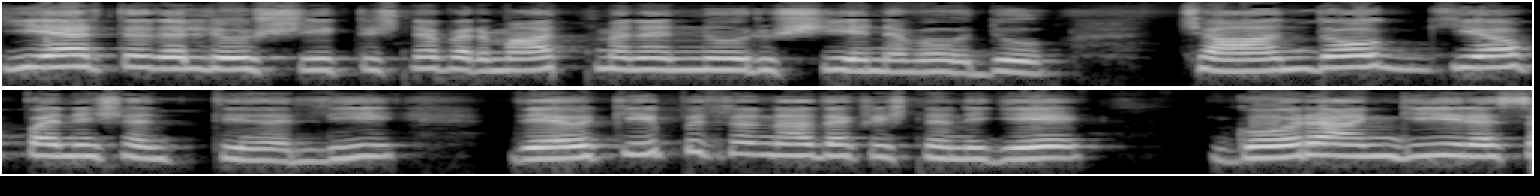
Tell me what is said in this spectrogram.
ಈ ಅರ್ಥದಲ್ಲೂ ಶ್ರೀಕೃಷ್ಣ ಪರಮಾತ್ಮನನ್ನು ಋಷಿ ಎನ್ನಬಹುದು. ಚಾಂದೋಗ್ಯೋಪನಿಷತ್ತಿನಲ್ಲಿ ದೇವಕೀಪುತ್ರನಾದ ಕೃಷ್ಣನಿಗೆ ಗೋರಾಂಗೀರಸ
